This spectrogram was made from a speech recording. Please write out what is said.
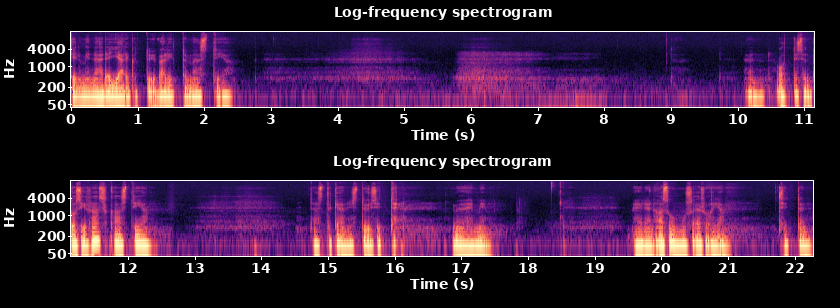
silmin nähden järkyttyi välittömästi ja Hän otti sen tosi raskaasti ja tästä käynnistyi sitten myöhemmin meidän asumusero ja sitten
